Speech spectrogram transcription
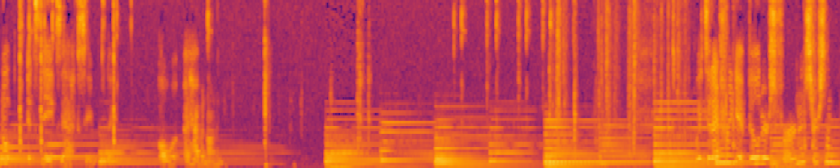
Nope, it's the exact same thing. Oh, I have it on Wait, did I forget Builder's Furnace or something?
